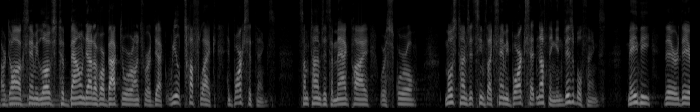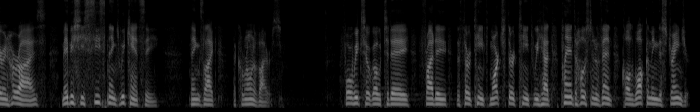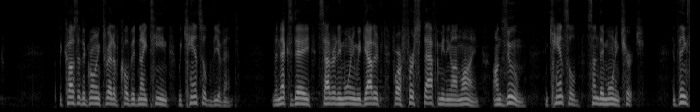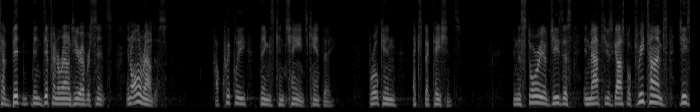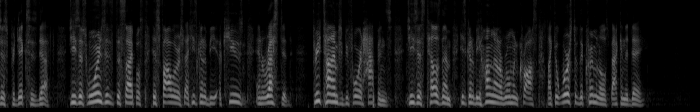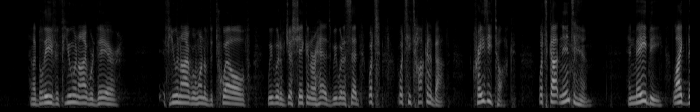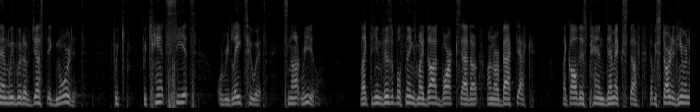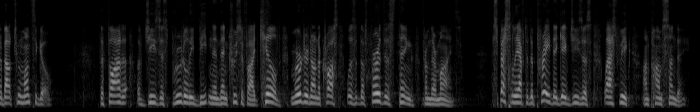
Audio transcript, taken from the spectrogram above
Our dog, Sammy, loves to bound out of our back door onto our deck, real tough like, and barks at things. Sometimes it's a magpie or a squirrel. Most times it seems like Sammy barks at nothing, invisible things. Maybe they're there in her eyes. Maybe she sees things we can't see, things like the coronavirus. Four weeks ago today, Friday the 13th, March 13th, we had planned to host an event called Welcoming the Stranger because of the growing threat of COVID 19, we canceled the event. The next day, Saturday morning, we gathered for our first staff meeting online, on Zoom, and canceled Sunday morning church. And things have been, been different around here ever since, and all around us. How quickly things can change, can't they? Broken expectations. In the story of Jesus in Matthew's gospel, three times Jesus predicts his death. Jesus warns his disciples, his followers, that he's going to be accused and arrested. Three times before it happens, Jesus tells them he's going to be hung on a Roman cross like the worst of the criminals back in the day. And I believe if you and I were there, if you and I were one of the 12, we would have just shaken our heads. We would have said, What's, what's he talking about? Crazy talk. What's gotten into him? And maybe, like them, we would have just ignored it. If we, we can't see it or relate to it, it's not real. Like the invisible things my dog barks at on our back deck, like all this pandemic stuff that we started hearing about two months ago. The thought of Jesus brutally beaten and then crucified, killed, murdered on the cross was the furthest thing from their minds, especially after the parade they gave Jesus last week on Palm Sunday.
